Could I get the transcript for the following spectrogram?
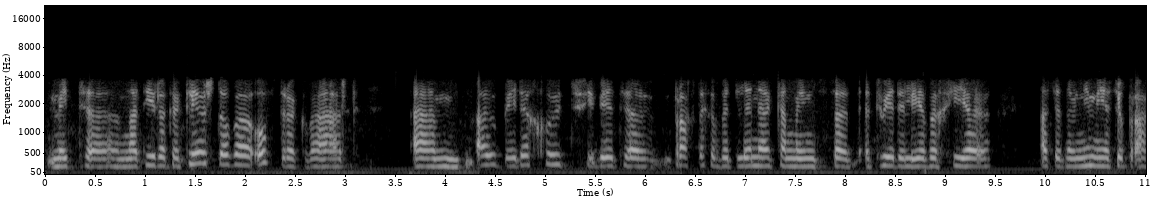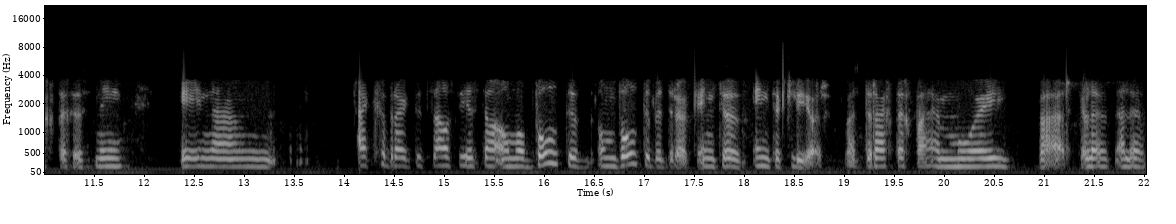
met uh, natuurlike kleurstowwe of drukwerk. Ehm um, ou beddegoed, jy weet uh, pragtige wit linne kan mense 'n uh, tweede lewe gee as dit nou nie meer so pragtig is nie. En ehm um, ek gebruik dit selfs deesdae om op wol te om wol te bedruk en te en te kleur wat regtig baie mooi werk. Hulle hulle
